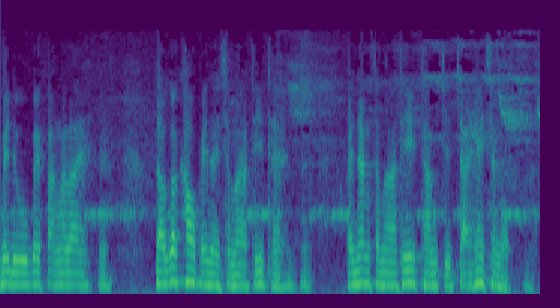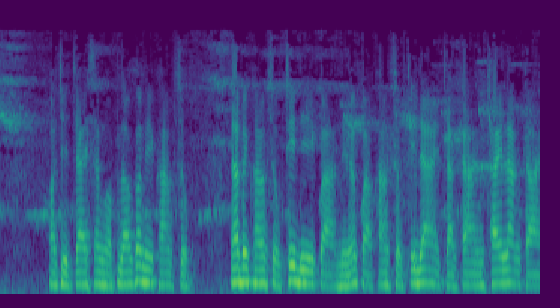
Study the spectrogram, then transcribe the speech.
ไปดูไปฟังอะไร เราก็เข้าไปในสมาธิแทน ไปนั่งสมาธิทำจิตใจให้สงบ พอจิตใจสงบเราก็มีความสุข และเป็นความสุขที่ดีกว่าเหนือกว่าความสุขที่ได้จากการใช้ร่างกาย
